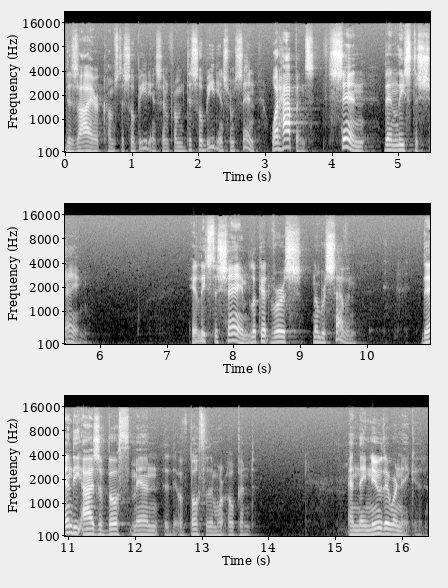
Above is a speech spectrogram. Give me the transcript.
desire comes disobedience. And from disobedience, from sin, what happens? Sin then leads to shame. It leads to shame. Look at verse number seven. Then the eyes of both men, of both of them, were opened, and they knew they were naked.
